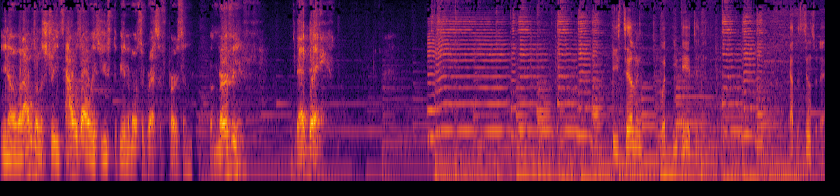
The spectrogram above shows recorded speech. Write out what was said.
you know, when I was on the streets, I was always used to being the most aggressive person. But Murphy, that day, He's telling what he did to you. Got to censor that.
